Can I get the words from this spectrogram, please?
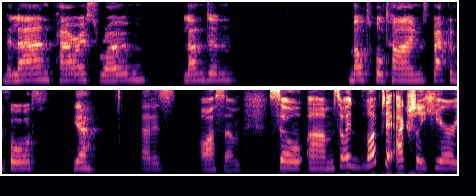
Milan, Paris, Rome, London, multiple times, back and forth. Yeah. That is awesome. So, um, so I'd love to actually hear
